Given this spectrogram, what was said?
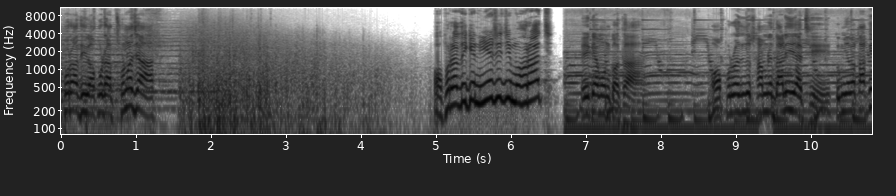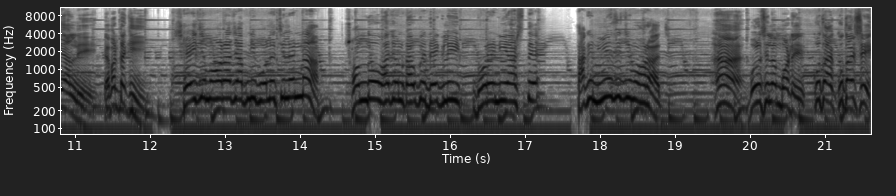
অপরাধীর অপরাধ শোনা যাক। অপরাধীকে নিয়ে এসেছি মহারাজ। এই কেমন কথা? অপরাধী তো সামনে দাঁড়িয়ে আছে। তুমি আবার কাকে আনলে? ব্যাপারটা কি? সেই যে মহারাজ আপনি বলেছিলেন না সন্দেহভাজন কাউকে দেখলি ধরে নিয়ে আসতে। তাকে নিয়ে এসেছি মহারাজ। হ্যাঁ বলেছিলাম বটে। কোথায় কোথায় সে।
